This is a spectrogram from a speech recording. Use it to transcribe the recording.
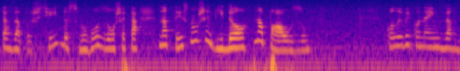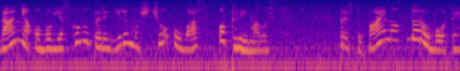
та запишіть до свого зошита, натиснувши відео на паузу. Коли виконаємо завдання, обов'язково перевіримо, що у вас отрималось. Приступаємо до роботи.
